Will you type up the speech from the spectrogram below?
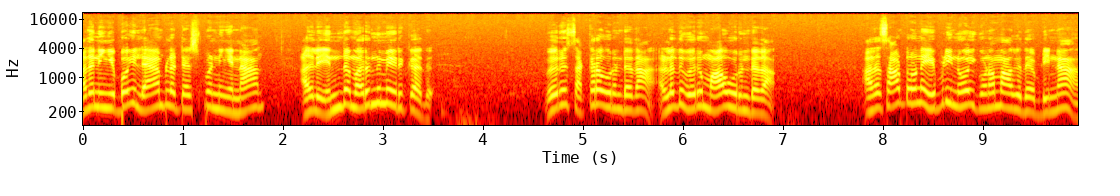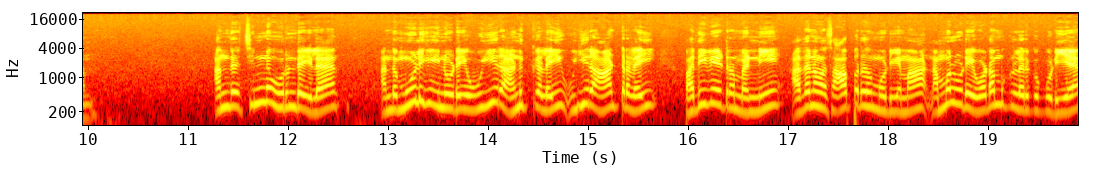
அதை நீங்கள் போய் லேம்பில் டெஸ்ட் பண்ணிங்கன்னா அதில் எந்த மருந்துமே இருக்காது. வெறும் சர்க்கரை உருண்டை தான் அல்லது வெறும் மாவு உருண்டை தான். அதை சாப்பிட்டோன்னே எப்படி நோய் குணமாகுது அப்படின்னா அந்த சின்ன உருண்டையில் அந்த மூலிகையினுடைய உயிர் அணுக்களை உயிர் ஆற்றலை பதிவேற்றம் பண்ணி அதை நம்ம சாப்பிட்றது மூலியமாக நம்மளுடைய உடம்புக்குள்ளே இருக்கக்கூடிய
